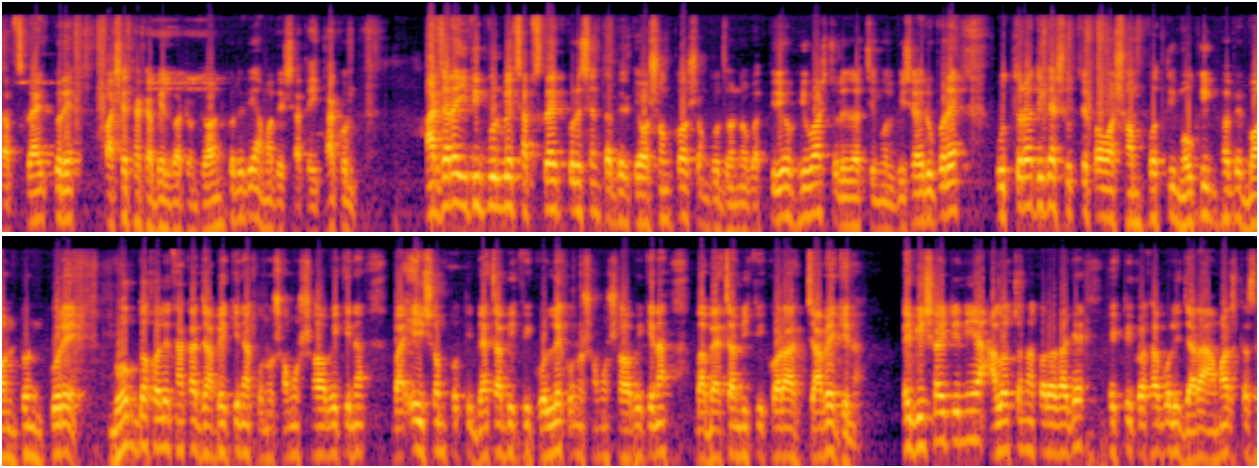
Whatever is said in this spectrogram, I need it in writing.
সাবস্ক্রাইব করে পাশে থাকা বেল বাটনটি অন করে দিয়ে আমাদের সাথেই থাকুন। আর যারা ইতিপূর্বে সাবস্ক্রাইব করেছেন, তাদেরকে অসংখ্য অসংখ্য ধন্যবাদ। প্রিয় ভিউয়ার্স চলে যাচ্ছে মূল বিষয়ের উপরে। উত্তরাধিকার সূত্রে পাওয়া সম্পত্তি মৌখিকভাবে বন্টন করে ভোগ দখলে থাকা যাবে কিনা, কোনো সমস্যা হবে কিনা, বা এই সম্পত্তি বেচা বিক্রি করলে কোনো সমস্যা হবে কিনা, বা বেচা বিক্রি করা যাবে কিনা। এই বিষয়টি নিয়ে আলোচনা করার আগে একটি কথা বলি, যারা আমার কাছে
